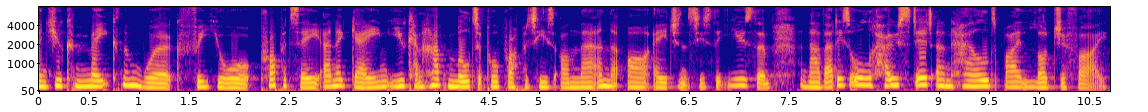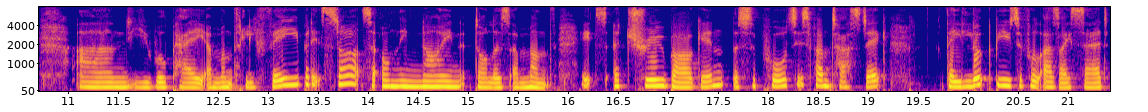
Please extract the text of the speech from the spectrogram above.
and you can make them work for your property. And again, you can have multiple properties on there, and there are agencies that use them. And now that is all hosted and held by Lodgify, and you will pay a monthly fee, but it starts at only $9 a month. It's a true bargain. The support is fantastic. They look beautiful, as I said.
